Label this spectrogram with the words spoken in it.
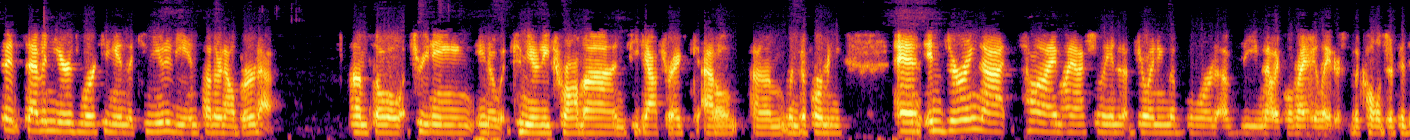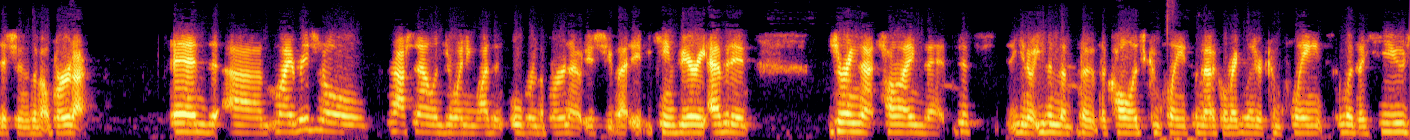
spent seven years working in the community in southern Alberta. Um, so treating, you know, community trauma and pediatric adult um, limb deformity. And in during that time, I actually ended up joining the board of the medical regulators, the College of Physicians of Alberta. And um, my original rationale in joining wasn't over the burnout issue, but it became very evident during that time that this, you know, even the, the, the college complaints, the medical regulator complaints was a huge,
